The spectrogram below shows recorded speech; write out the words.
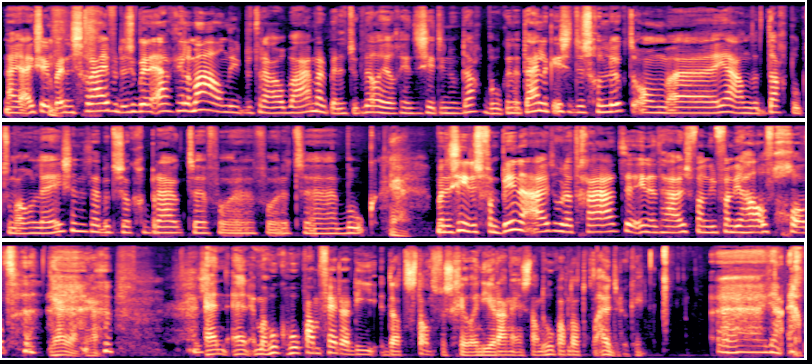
Nou ja, ik, zeg, ik ben een schrijver, dus ik ben eigenlijk helemaal niet betrouwbaar. Maar ik ben natuurlijk wel heel geïnteresseerd in uw dagboek. En uiteindelijk is het dus gelukt om, uh, ja, om het dagboek te mogen lezen. En dat heb ik dus ook gebruikt uh, voor, voor het boek. Ja. Maar dan zie je dus van binnenuit hoe dat gaat in het huis van die, van die halfgod. Ja, ja, ja. Dus... En, en, maar hoe, hoe kwam verder die, dat standsverschil en die rangen en standen, hoe kwam dat tot uitdrukking? Uh, ja, echt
